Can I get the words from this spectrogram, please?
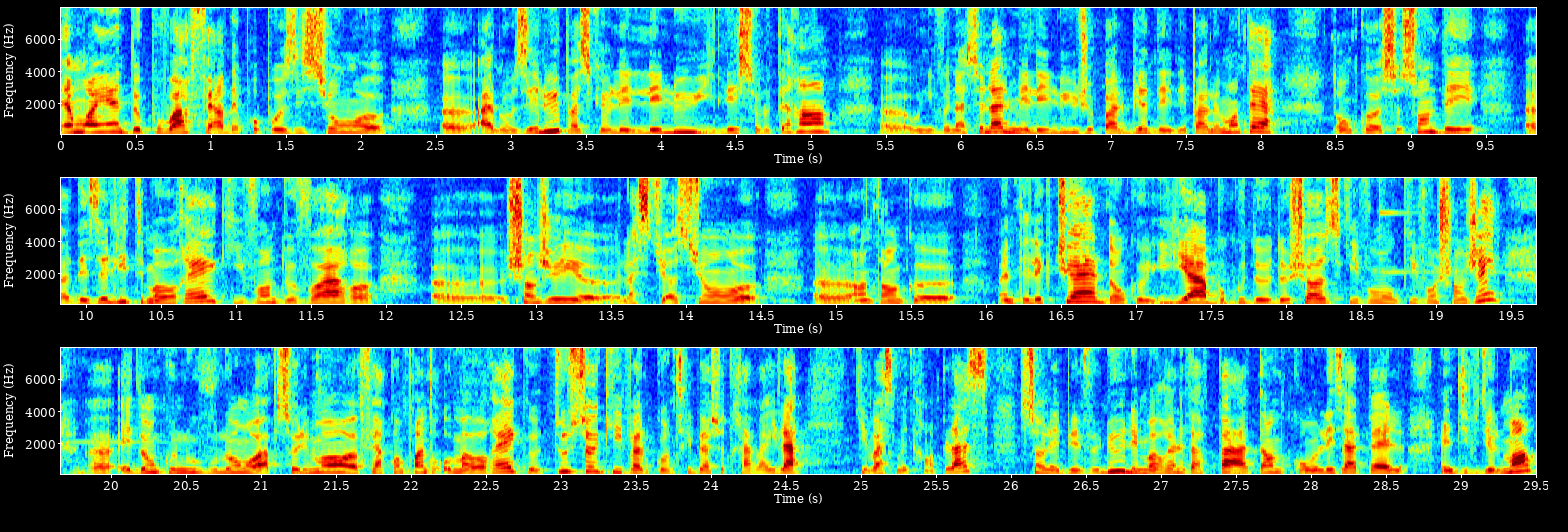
un moyen de pouvoir faire des propositions euh, euh, à nos élus, parce que l'élu, il est sur le terrain au niveau national, mais l'élu, je parle bien des, des parlementaires. Donc, ce sont des, des élites maorais qui vont devoir changer la situation en tant qu'intellectuel. Donc il y a mmh. beaucoup de, choses qui vont, qui vont changer. et donc nous voulons absolument faire comprendre aux Maorais que tous ceux qui veulent contribuer à ce travail-là, qui va se mettre en place, sont les bienvenus. Les Maorais ne doivent pas attendre qu'on les appelle individuellement,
